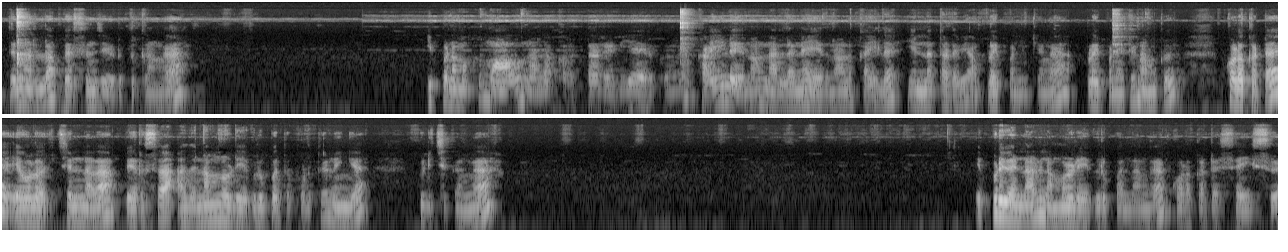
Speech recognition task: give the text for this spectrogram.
இது நல்லா பிசைஞ்சு எடுத்துக்கோங்க. இப்போ நமக்கு மாவு நல்லா கரெக்டாக ரெடியாக இருக்குங்க. கையில் எதனாலும் நல்லெண்ணெய் எதனாலும் கையில் எண்ணெய் தடவி அப்ளை பண்ணிக்கோங்க. அப்ளை பண்ணிவிட்டு நமக்கு கொலக்கட்டை எவ்வளோ சின்னதாக பெருசாக அது நம்மளுடைய விருப்பத்தை கொடுத்து நீங்கள் பிடிச்சிக்கோங்க. எப்படி வேணாலும் நம்மளுடைய விருப்பம் தாங்க கொலக்கட்டை சைஸு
